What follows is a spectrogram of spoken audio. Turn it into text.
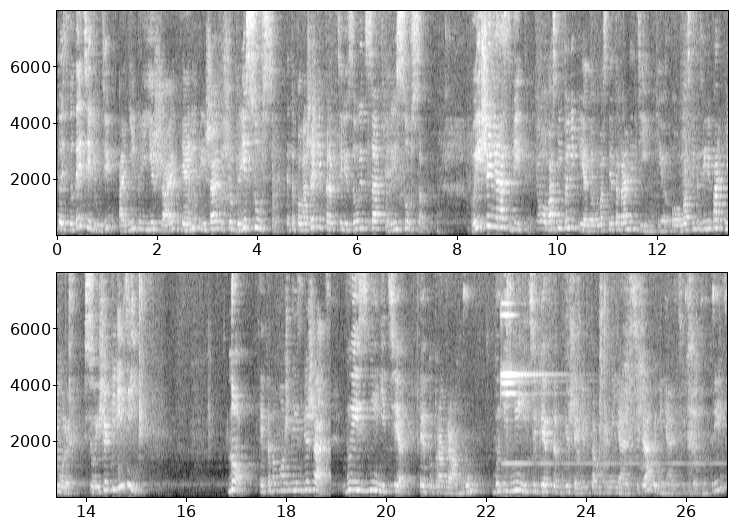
То есть вот эти люди, они приезжают, и они приезжают еще в ресурсе. Это положение характеризуется ресурсом. Вы еще не разбиты, у вас никто не предал, у вас не отобрали деньги, у вас не подвели партнеры. Все еще впереди. Но этого можно избежать. Вы измените эту программу, вы измените вектор движения, потому что меняя себя, вы меняете все внутри,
